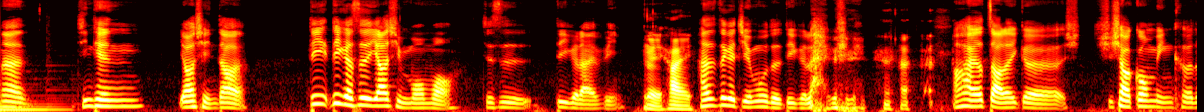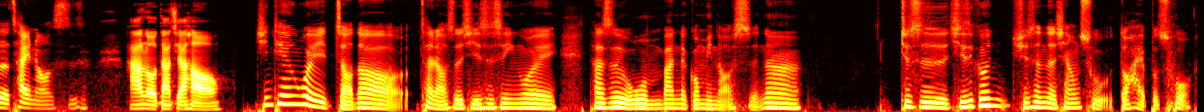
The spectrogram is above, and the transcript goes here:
好，那今天邀请到第第一个是邀请某某，就是第一个来宾。对嗨，他是这个节目的第一个来宾。然后还有找了一个学校公民科的蔡老师。Hello，大家好。今天会找到蔡老师，其实是因为他是我们班的公民老师。那就是其实跟学生的相处都还不错。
